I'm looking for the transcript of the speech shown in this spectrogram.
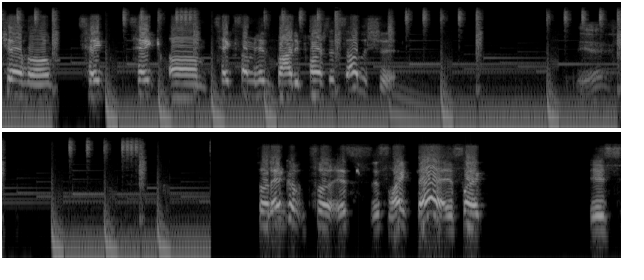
kill him. Take take um take some of his body parts and sell the shit." Yeah. So they go. So it's it's like that. It's like it's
